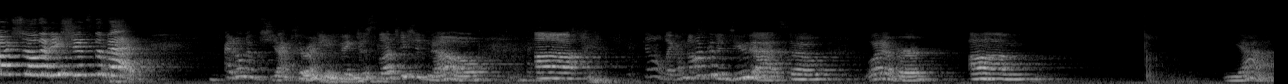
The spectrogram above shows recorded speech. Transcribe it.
much so that he shits the bed. I don't object or anything, just let you should know. Uh, no, like I'm not gonna do that, so whatever. Um, yeah.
